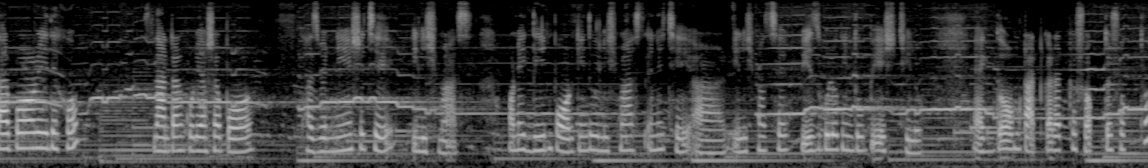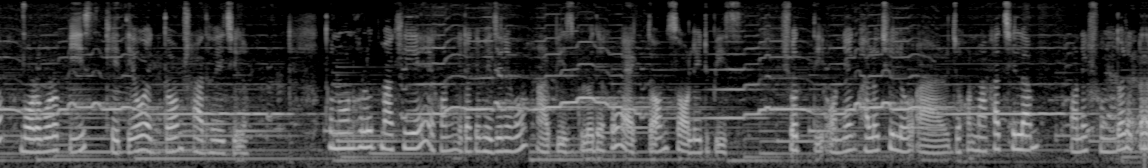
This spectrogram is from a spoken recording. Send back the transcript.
তারপর এই দেখো, স্নান টান করে আসার পর হাজব্যান্ড নিয়ে এসেছে ইলিশ মাছ। অনেক দিন পর কিন্তু ইলিশ মাছ এনেছে আর ইলিশ মাছের পিসগুলো কিন্তু বেশ ছিল। একদম টাটকা টাটকা, শক্ত শক্ত, বড় বড় পিস খেতেও একদম স্বাদ হয়েছিল। তো নুন হলুদ মাখিয়ে এখন এটাকে ভেজে নেব। আর পিসগুলো দেখো, একদম সলিড পিস সত্যি অনেক ভালো ছিল। আর যখন মাখাচ্ছিলাম, অনেক সুন্দর একটা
